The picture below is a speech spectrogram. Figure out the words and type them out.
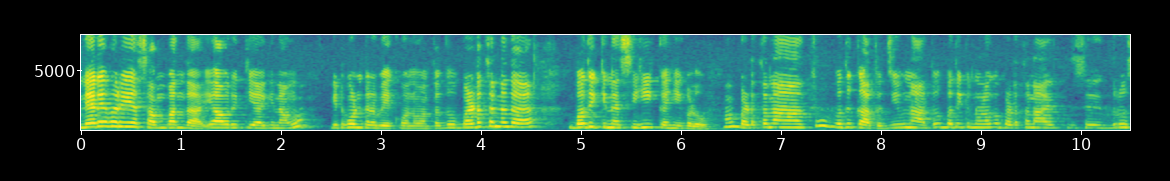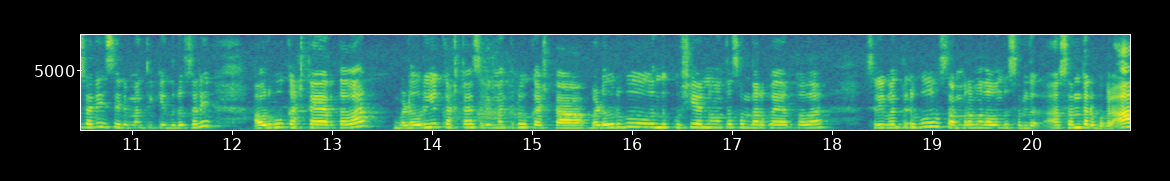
ನೆರೆಹೊರೆಯ ಸಂಬಂಧ ಯಾವ ರೀತಿಯಾಗಿ ನಾವು ಇಟ್ಕೊಂಡಿರಬೇಕು ಅನ್ನುವಂಥದ್ದು. ಬಡತನದ ಬದುಕಿನ ಸಿಹಿ ಕಹಿಗಳು. ಬಡತನ ಆಯಿತು, ಬದುಕಾತು. ಜೀವನ ಆಯಿತು, ಬದುಕಿನೊಳಗೆ ಬಡತನ ಇದ್ದರೂ ಸರಿ ಶ್ರೀಮಂತಿಕೆ ಇದ್ರೂ ಸರಿ, ಅವ್ರಿಗೂ ಕಷ್ಟ ಇರ್ತವೆ ಬಡವರಿಗೆ ಕಷ್ಟ, ಶ್ರೀಮಂತರಿಗೂ ಕಷ್ಟ, ಬಡವ್ರಿಗೂ ಒಂದು ಖುಷಿ ಅನ್ನುವಂಥ ಸಂದರ್ಭ ಇರ್ತದೆ. ಶ್ರೀಮಂತರಿಗೂ ಸಂಭ್ರಮದ ಒಂದು ಸಂದ ಸಂದರ್ಭಗಳು, ಆ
